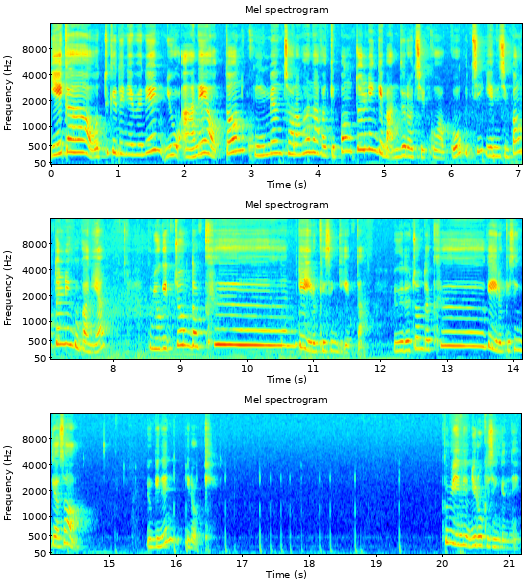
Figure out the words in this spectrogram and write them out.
얘가 어떻게 되냐면은 요 안에 어떤 곡면처럼 하나가 이렇게 뻥 뚫린 게 만들어질 것 같고, 그치? 얘는 지금 뻥 뚫린 구간이야. 그럼 여기 좀 더 큰 게 이렇게 생기겠다. 여기도 좀 더 크게 이렇게 생겨서 여기는 이렇게. 그럼 얘는 이렇게 생겼네.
